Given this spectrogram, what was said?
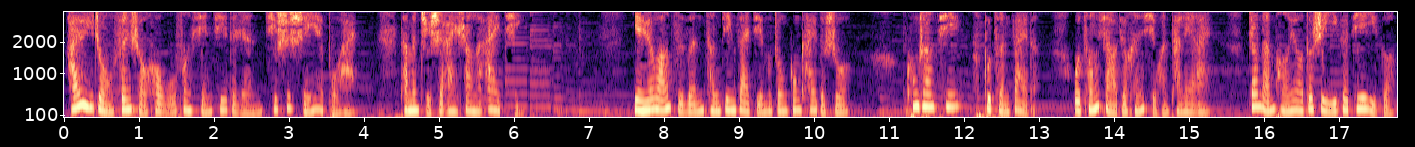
还有一种分手后无缝衔接的人，其实谁也不爱，他们只是爱上了爱情。演员王子文曾经在节目中公开的说：“空窗期不存在的，我从小就很喜欢谈恋爱，交男朋友都是一个接一个。”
